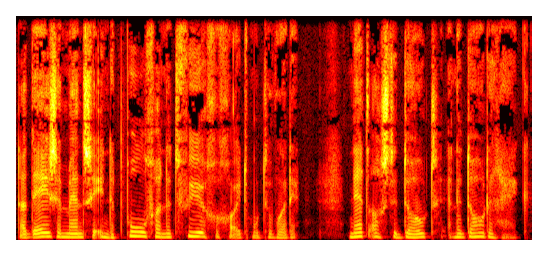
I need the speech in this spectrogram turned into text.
dat deze mensen in de poel van het vuur gegooid moeten worden, net als de dood en het dodenrijk.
